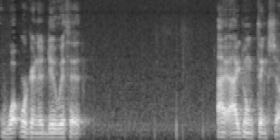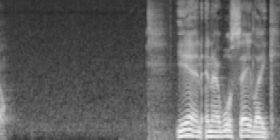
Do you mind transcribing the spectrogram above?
what we're going to do with it? I, I don't think so. Yeah, and, and I will say, like,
